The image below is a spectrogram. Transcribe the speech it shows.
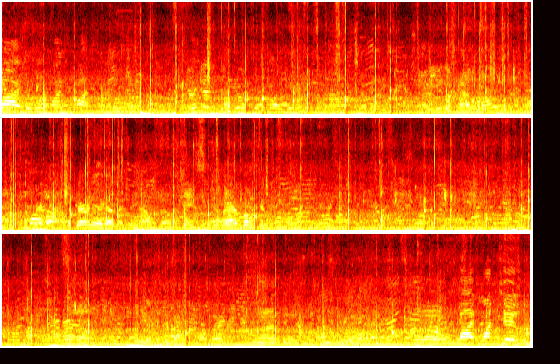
Thank you. Five, one, one. Apparently I got a now. I have phone to. Five, one, two.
